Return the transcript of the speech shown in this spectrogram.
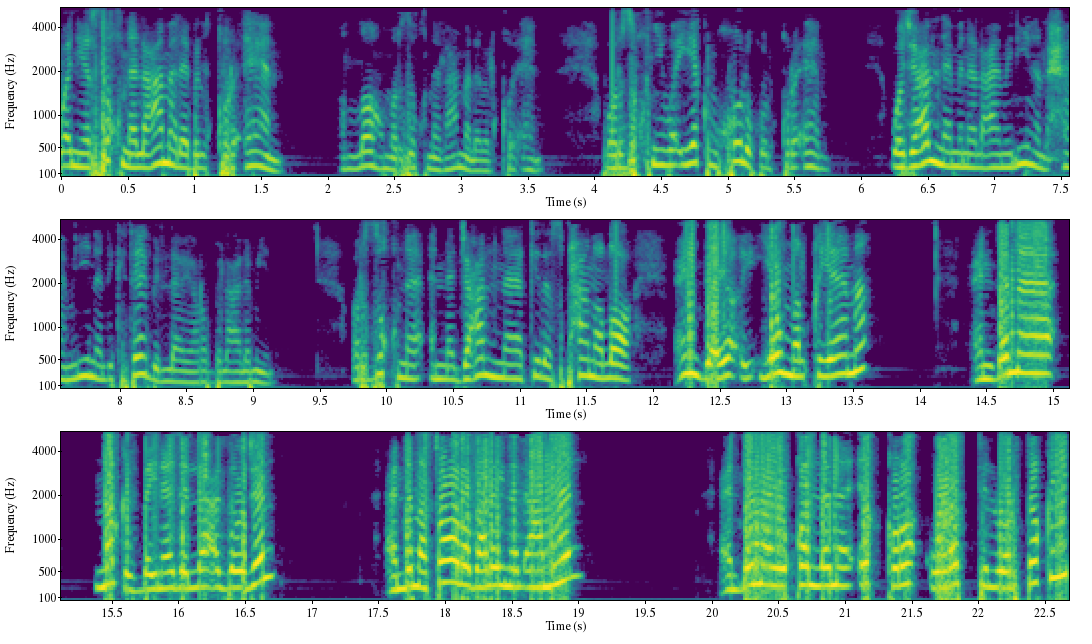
وأن يرزقنا العمل بالقرآن. اللهم ارزقنا العمل بالقرآن وارزقني وإياكم خلق القرآن. واجعلنا من العاملين الحاملين لكتاب الله يا رب العالمين. ارزقنا أن نجعلنا كده سبحان الله عند يوم القيامة عندما نقف بين يدي الله عز وجل عندما تعرض علينا الأعمال عندما يقال لنا اقرأ ورتل وارتقي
